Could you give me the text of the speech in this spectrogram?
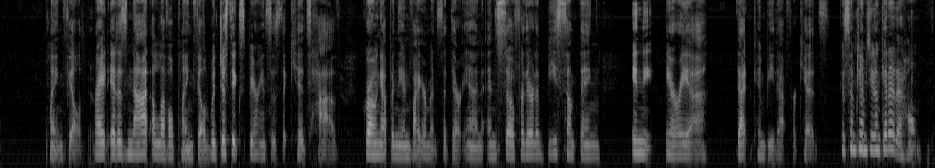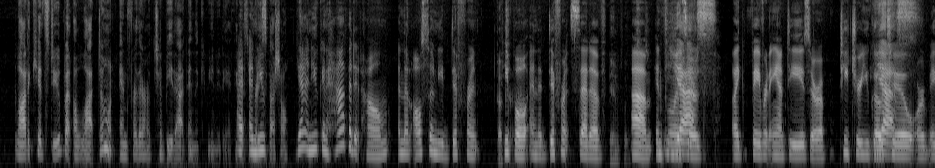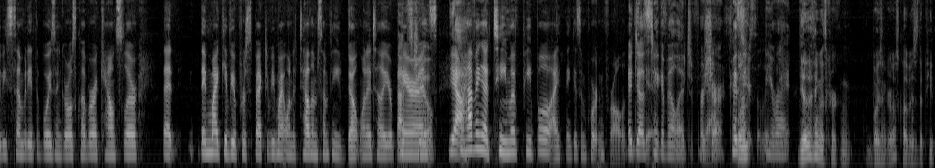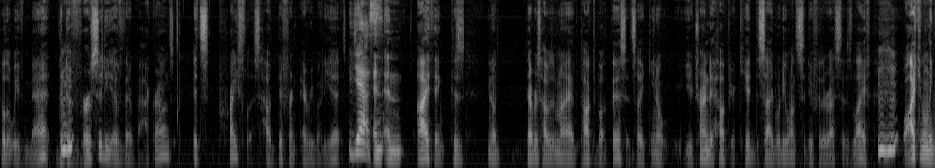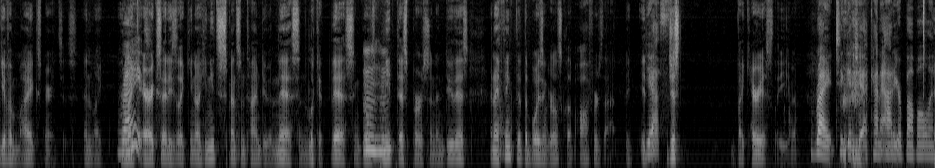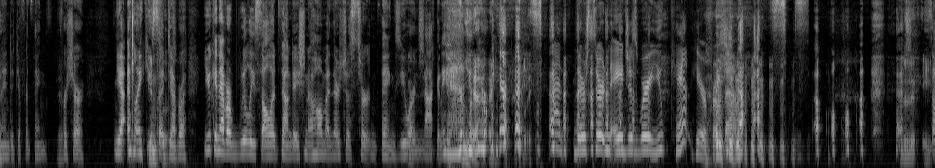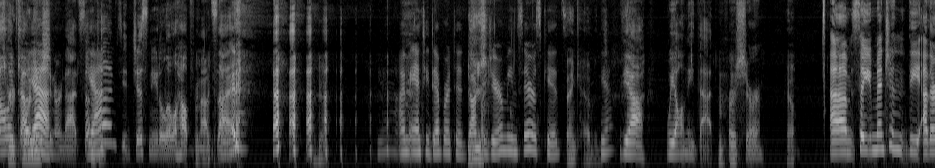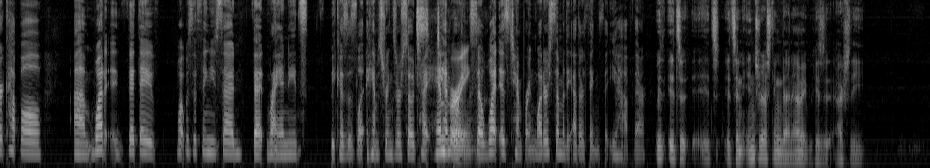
Playing field, Yeah. right? It is not a level playing field with just the experiences that kids have growing up in the environments that they're in. And so for there to be something in the area that can be that for kids, because sometimes you don't get it at home. A lot of kids do, but a lot don't. And for there to be that in the community, I think A- it's pretty you- special. Yeah, and you can have it at home and then also need different That's people and a different set of Influence. um, influencers. Yes. like favorite aunties or a teacher you go Yes. to or maybe somebody at the boys and girls club or a counselor that they might give you a perspective you might want to tell them something you don't want to tell your That's true. parents Yeah. so having a team of people i think is important for all of It does kids. take a village for Yes, sure. Because you're, you're right. the other thing with Kirkland Boys and Girls Club is the people that we've met, the Mhm. diversity of their backgrounds. It's priceless how different everybody is. Yes. And and I think because you know Deborah's husband and I have talked about this. It's like you know you're trying to help your kid decide what he wants to do for the rest of his life. Mm-hmm. Well, I can only give him my experiences, and like and like Eric said, he's like, you know, he needs to spend some time doing this and look at this and go Mhm. meet this person and do this. And I think that the Boys and Girls Club offers that. It, it Yes. just vicariously, even. Right, to get you kind of out of your bubble and into different things Yeah. for sure. Yeah, and like you said, Deborah, you can have a really solid foundation at home, and there's just certain things you are Yes. not going to hear from Yeah, your exactly. parents. and there's certain ages where you can't hear from them. so, What is it, eight through solid twenty? Yeah. foundation or not, Yeah. sometimes you just need a little help from outside. Yeah, I'm Auntie Deborah to Dr. Jeremy and Sarah's kids. Thank heavens. Yeah. yeah, we all need that for Mhm. sure. Yep. Um, so you mentioned the other couple. Um, what that they? What was the thing you said that Ryan needs because his hamstrings are so tight? Tempering. So what is tempering? What are some of the other things that you have there? It's a it's it's an interesting dynamic because it actually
